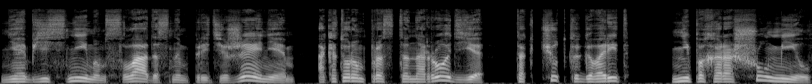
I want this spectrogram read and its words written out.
необъяснимым сладостным притяжением, о котором простонародье так чутко говорит «не по-хорошу мил,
